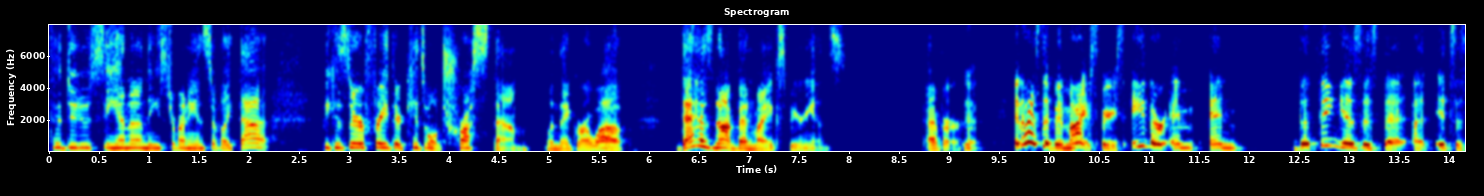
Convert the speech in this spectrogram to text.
to do santa and the easter bunny and stuff like that because they're afraid their kids won't trust them when they grow up. That has not been my experience ever. No, it hasn't been my experience either and and the thing is is that uh, it's a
